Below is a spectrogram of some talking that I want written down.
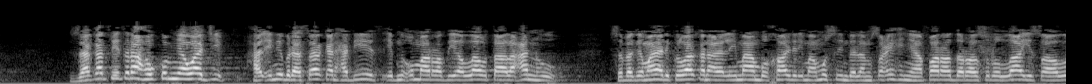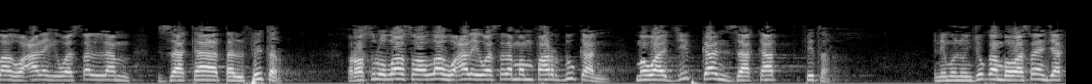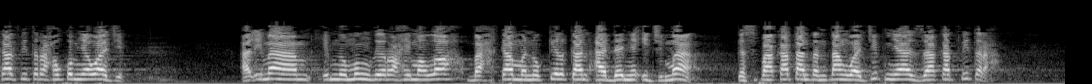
Zakat fitrah hukumnya wajib. Hal ini berdasarkan hadis Ibnu Umar radhiyallahu taala anhu. Sebagaimana dikeluarkan oleh Imam Bukhari dan Imam Muslim dalam sahihnya, farada Rasulullah sallallahu alaihi wasallam zakat al-fitr. Rasulullah sallallahu alaihi wasallam memfardukan, mewajibkan zakat fitr. Ini menunjukkan bahwasanya zakat fitrah hukumnya wajib. Al-Imam Ibnu Mungzir rahimahullah bahkan menukilkan adanya ijma kesepakatan tentang wajibnya zakat fitrah.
